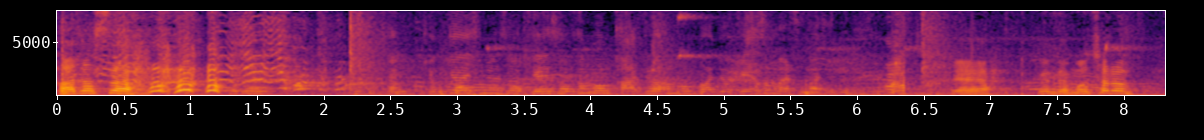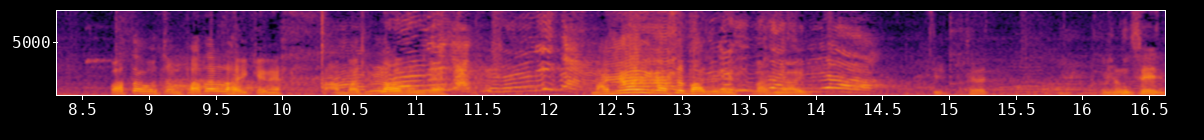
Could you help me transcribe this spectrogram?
봐줬어. 경기하시면서 계속 한 번 봐줘, 한 번 봐줘 계속 말씀하시던데. 예. 근데 모처럼 왔다고 좀 봐달라 했겠네. 안 봐줄라 하는데. 그럴 리가. 마지막에 가서 봐주네. 마지막에. 저 평소에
